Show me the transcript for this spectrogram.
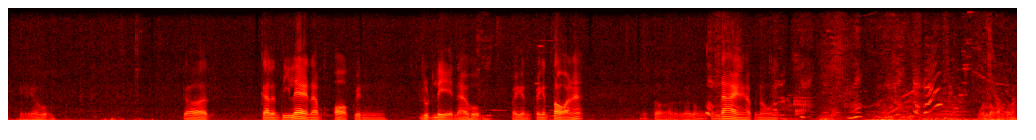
โอเคครับผม ก็การันตีแรกนะครับออกเป็นหลุดเลทนะครับผม ไปกันไปกันต่อนะฮะไป ต่อเราต้องต้องได้นะครับน้องหัวร้อนแล้ววะ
